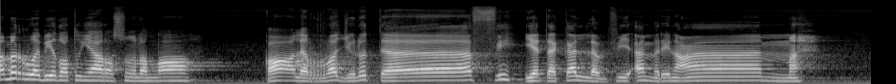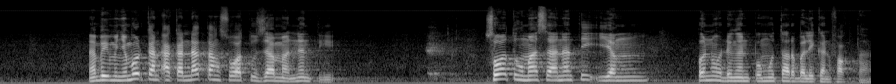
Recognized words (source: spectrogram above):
وما الرويبضة يا رسول الله Qala ar-rajulu taffih yatakallam fi amrin ammah. Nabi menyebutkan akan datang suatu zaman nanti suatu masa nanti yang penuh dengan pemutarbalikan fakta.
